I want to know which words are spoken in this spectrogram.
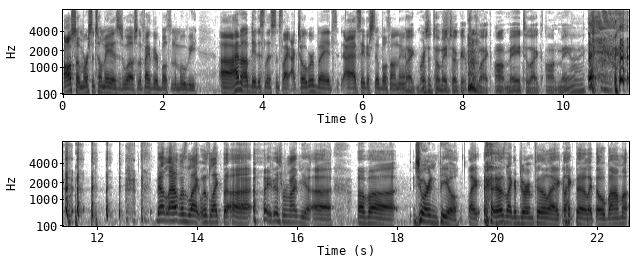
also Marisa Tomei is as well. So the fact they're both in the movie. Uh, I haven't updated this list since like October, but it's, I'd say they're still both on there. Like Marisa Tomei took it from like Aunt May to like Aunt May I. that laugh was like was like the uh wait, this remind me of uh of uh Jordan Peele. Like that was like a Jordan Peele like like the like the Obama.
